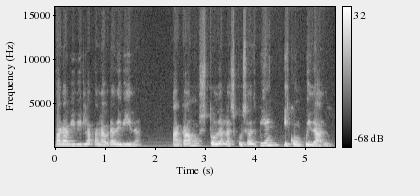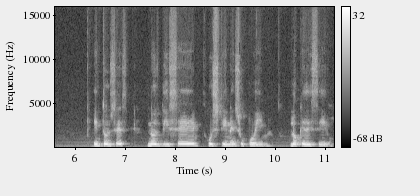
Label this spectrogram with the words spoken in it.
para vivir la palabra de vida, hagamos todas las cosas bien y con cuidado. Entonces nos dice Justina en su poema, lo que deseo.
